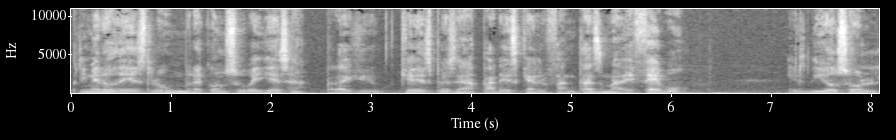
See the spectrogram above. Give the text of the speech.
Primero deslumbra con su belleza para que, después aparezca el fantasma de Febo, el dios sol,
